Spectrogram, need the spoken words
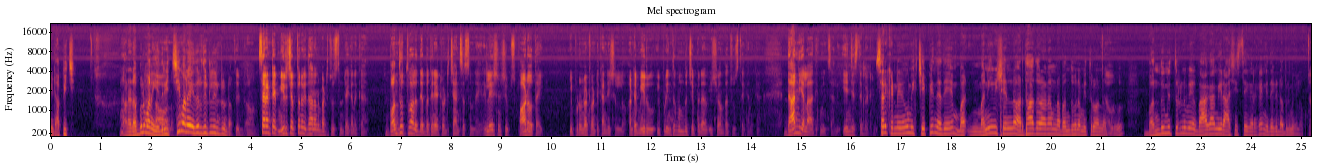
ఏంటి అప్పిచ్చి. మన డబ్బులు మనం ఎదురిచ్చి మనం ఎదురు తిట్లు తింటుంటాం. సరే అంటే మీరు చెప్తున్న విధానాన్ని బట్టి చూస్తుంటే కనుక బంధుత్వాలు దెబ్బతినేటువంటి ఛాన్సెస్ ఉన్నాయి. రిలేషన్షిప్స్ పాడవుతాయి ఇప్పుడు ఉన్నటువంటి కండిషన్లో. అంటే మీరు ఇప్పుడు ఇంతకు ముందు చెప్పిన విషయం అంతా చూస్తే కనుక దాన్ని ఎలా అధిగమించాలి? ఏం చేస్తే బెటర్? సరే ఇక్కడ నేను మీకు చెప్పింది అదే. మనీ విషయంలో అర్ధాతురాణం నా బంధువు నా మిత్రుడు అన్నప్పుడు బంధుమిత్రులను మీ- బాగా మీరు ఆశిస్తే కనుక మీ దగ్గర డబ్బులు మిగలవు.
